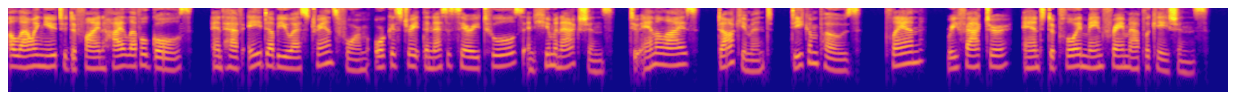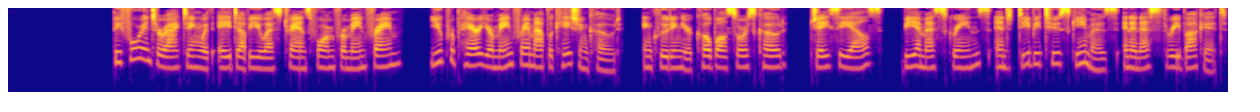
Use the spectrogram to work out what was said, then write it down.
allowing you to define high-level goals and have AWS Transform orchestrate the necessary tools and human actions to analyze, document, decompose, plan, refactor, and deploy mainframe applications. Before interacting with AWS Transform for Mainframe, you prepare your mainframe application code, including your COBOL source code, JCLs, BMS screens, and DB2 schemas in an S3 bucket.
